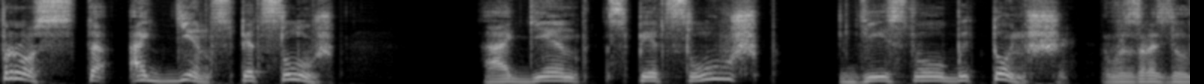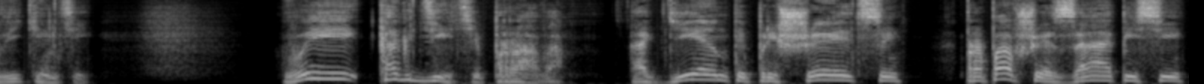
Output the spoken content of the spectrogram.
Просто агент спецслужб. Агент спецслужб действовал бы тоньше, возразил Викентий. Вы как дети, право. Агенты, пришельцы, пропавшие записи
